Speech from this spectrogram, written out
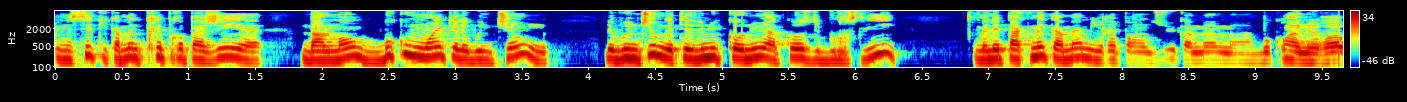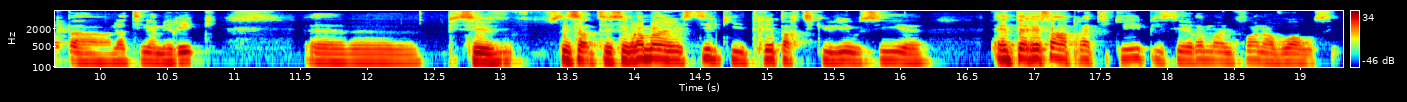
un style qui est quand même très propagé euh, dans le monde, beaucoup moins que le Wing Chun. Le Wing Chun était devenu connu à cause de Bruce Lee, mais les Pac-Man quand même, il est répandu quand même beaucoup en Europe, en Latine-Amérique. Puis c'est c'est c'est vraiment un style qui est très particulier aussi, intéressant à pratiquer, puis c'est vraiment le fun à voir aussi.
